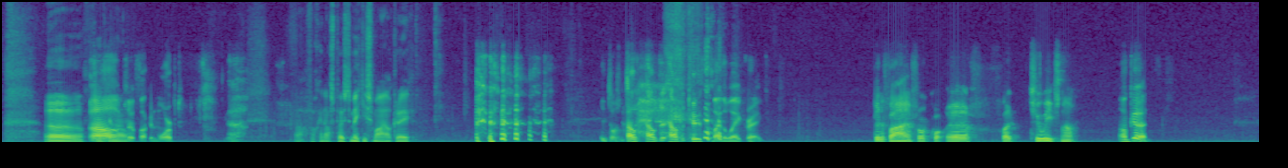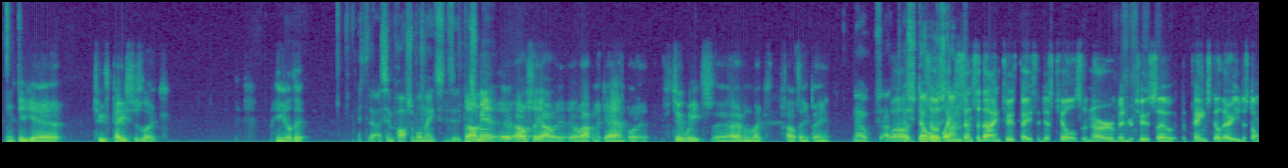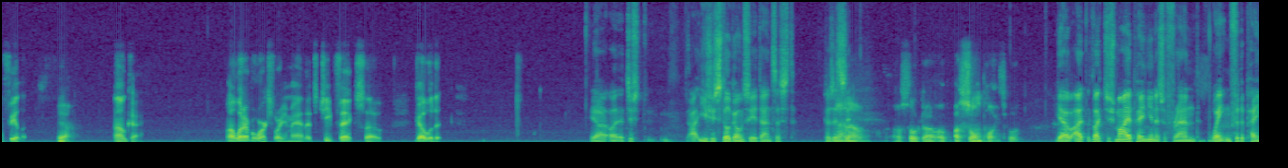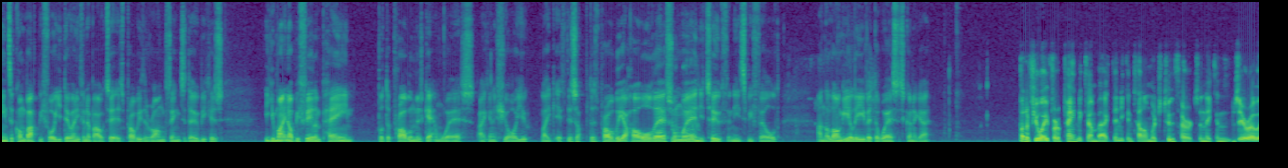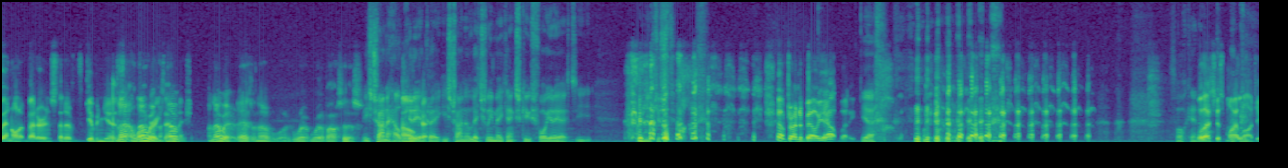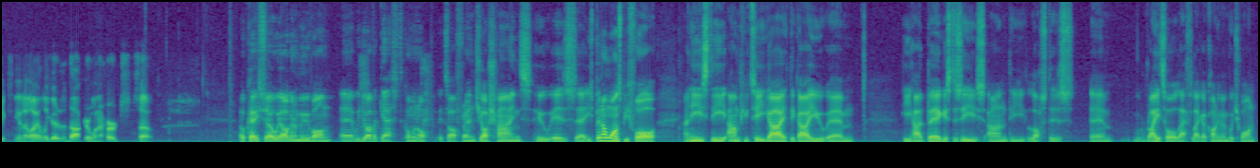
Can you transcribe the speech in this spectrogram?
Oh, Oh, I'm hell. so fucking warped. oh, fucking! I was supposed to make you smile, Craig. It doesn't. How, how's the, how's the tooth, by the way, Craig? Been fine for qu- uh, for like two weeks now. Oh, good. I think the uh, toothpaste is like healed it. It's that's impossible, mate. It's- it's- No, I mean, uh, obviously it'll, it'll happen again, but uh, for two weeks uh, I haven't like felt any pain. no, I- Well, I just don't so it's understand. like the Sensodyne toothpaste that just kills the nerve in your tooth, so the pain's still there, you just don't feel it. Yeah. Okay. Well, whatever works for you, man. It's a cheap fix, so go with it. Yeah, I it just you should still go and see a dentist because Yeah, it's no, I'll still go at some point, but Yeah, I, like just my opinion as a friend, waiting for the pain to come back before you do anything about it is probably the wrong thing to do because you might not be feeling pain, but the problem is getting worse. I can assure you. Like if there's a there's probably a hole there somewhere in your tooth that needs to be filled, and the longer you leave it, the worse it's going to get. But if you wait for the pain to come back, then you can tell them which tooth hurts, and they can zero in on it better instead of giving you I know- I a know longer it, I know. examination. I know where it is. I know where, whereabouts it is. He's trying to help Oh, you here. Craig. He's trying to literally make an excuse for you here. You- and you just I'm trying to bail you out, buddy. yeah. Fucking Well, hell. that's just my logic. You know, I only go to the doctor when it hurts. So Okay, so we are going to move on. Uh, we do have a guest coming up. It's our friend Josh Hines, who is uh, he's been on once before, and he's the amputee guy, the guy who um, he had Buerger's disease and he lost his um, right or left leg. I can't remember which one,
